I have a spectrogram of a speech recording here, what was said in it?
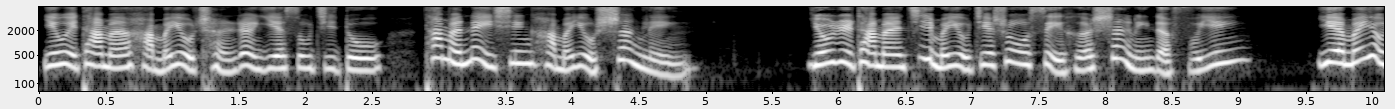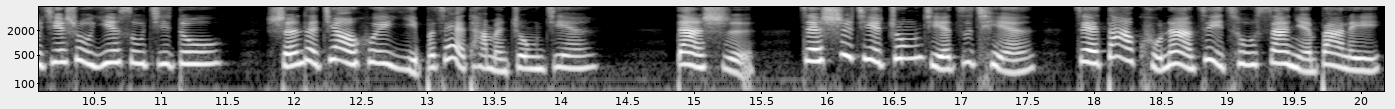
因为他们还没有承认耶稣基督，他们内心还没有圣灵。由于他们既没有接受水和圣灵的福音，也没有接受耶稣基督，神的教会已不在他们中间。但是在世界终结之前，在大苦难最初三年半里，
